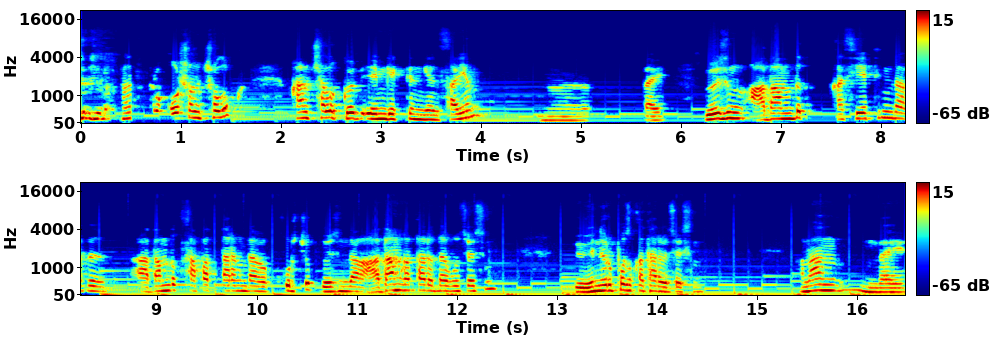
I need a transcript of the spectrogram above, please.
Бирок ошончолук канчалык көп эмгектенген сайын мындай өзүң адамдык касиетиң дагы адамдык сапаттарың дагы курчуп өзүң дагы адам катары дагы өсөсүң өнөрпоз катары өсөсүң анан мындай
